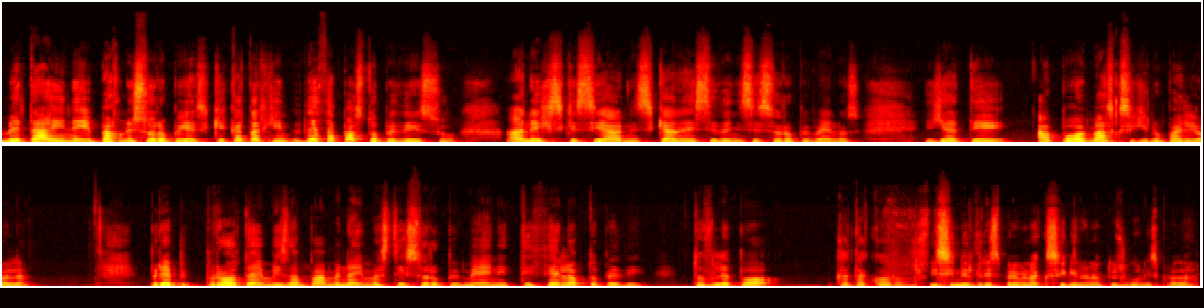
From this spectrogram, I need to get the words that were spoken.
μετά είναι, υπάρχουν ισορροπίες και καταρχήν δεν θα πας στο παιδί σου αν έχεις και εσύ άρνηση και αν εσύ δεν είσαι ισορροπημένος. Γιατί από εμάς ξεκινούν πάλι όλα. Πρέπει πρώτα εμείς να πάμε να είμαστε ισορροπημένοι. Τι θέλω από το παιδί; Το βλέπω κατά κόρον. Οι συνεδρίες πρέπει να ξεκινάνε από τους γονείς πρώτα.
